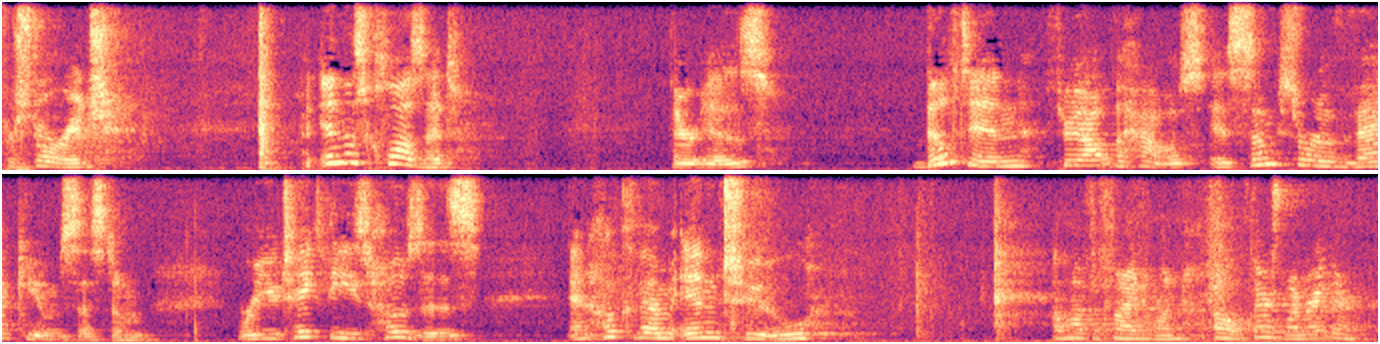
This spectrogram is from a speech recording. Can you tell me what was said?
for storage. But in this closet, there is, built in throughout the house, is some sort of vacuum system where you take these hoses and hook them into, I'll have to find one. Oh, there's one right there.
